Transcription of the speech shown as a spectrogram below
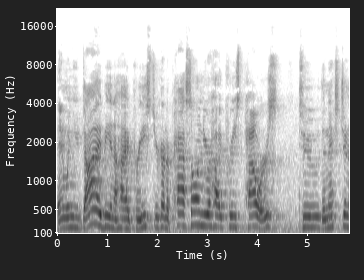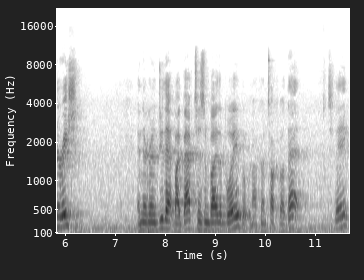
And when you die being a high priest, you're going to pass on your high priest powers to the next generation. And they're going to do that by baptism, by the way, but we're not going to talk about that today.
